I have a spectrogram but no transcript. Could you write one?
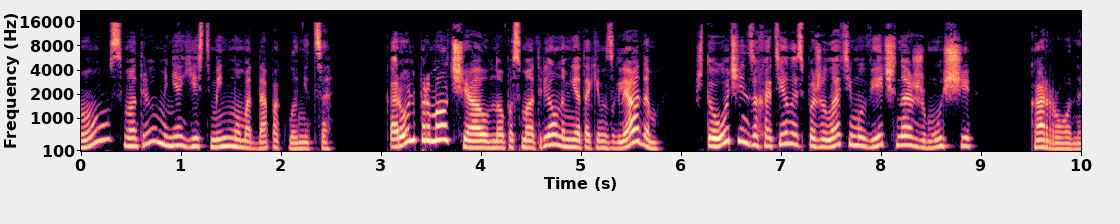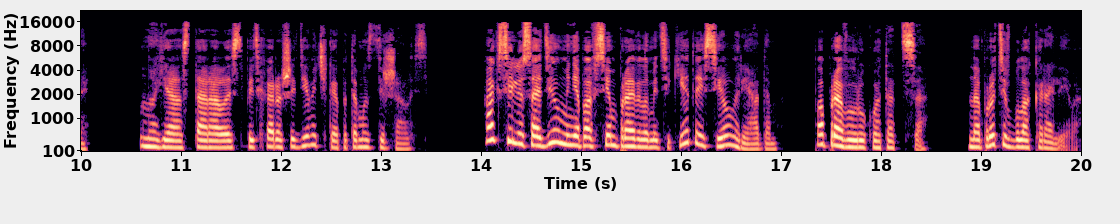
О, смотрю, у меня есть минимум одна поклонница. Король промолчал, но посмотрел на меня таким взглядом, что очень захотелось пожелать ему вечно жмущей короны. Но я старалась быть хорошей девочкой, а потому сдержалась. Аксель усадил меня по всем правилам этикета и сел рядом, по правую руку от отца. Напротив была королева.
